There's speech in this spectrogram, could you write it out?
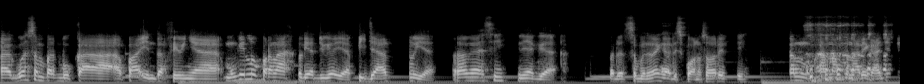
uh, gue sempat buka apa interviewnya. Mungkin lu pernah lihat juga ya Pijaru ya? Tau gak sih? Ini agak pada sebenarnya nggak disponsorin sih. Kan anak menarik aja.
